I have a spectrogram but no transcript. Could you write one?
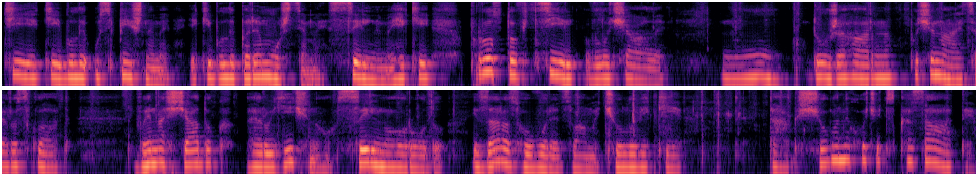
ті, які були успішними, які були переможцями, сильними, які просто в ціль влучали. Ну, дуже гарно починається розклад. Ви нащадок героїчного, сильного роду. І зараз говорять з вами чоловіки. Так, що вони хочуть сказати?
